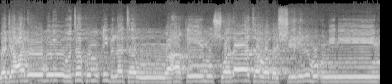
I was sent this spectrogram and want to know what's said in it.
واجعلوا بيوتكم قبلة وأقيموا الصلاة وبشر المؤمنين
